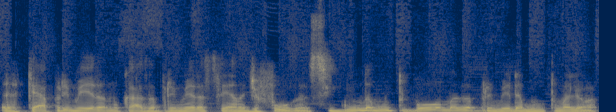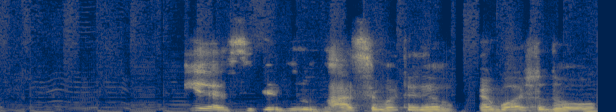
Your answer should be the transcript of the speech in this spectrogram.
É, que é a primeira, no caso, a primeira cena de fuga. A segunda é muito boa, mas a primeira é muito melhor. E é cinema no máximo, entendeu? Eu gosto do,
